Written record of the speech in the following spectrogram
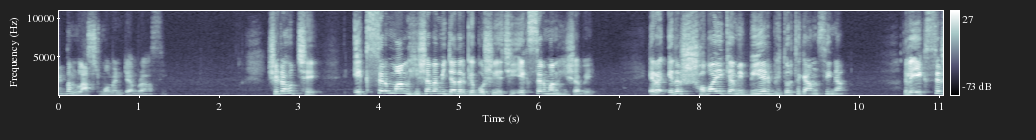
একদম লাস্ট মোমেন্টে আমরা আসি সেটা হচ্ছে এক্সের মান হিসাবে আমি যাদেরকে বসিয়েছি এক্সের মান হিসাবে, এরা, এদের সবাইকে আমি বি এর ভিতর থেকে আনছি না। তাহলে এক্সের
